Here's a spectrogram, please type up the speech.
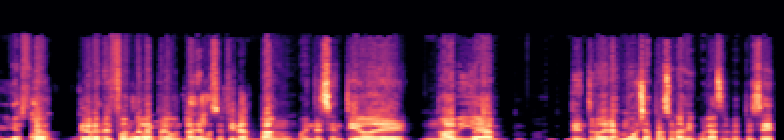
y ya está. Creo, que en el fondo las preguntas de Josefina van en el sentido de no había dentro de las muchas personas vinculadas al PPC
